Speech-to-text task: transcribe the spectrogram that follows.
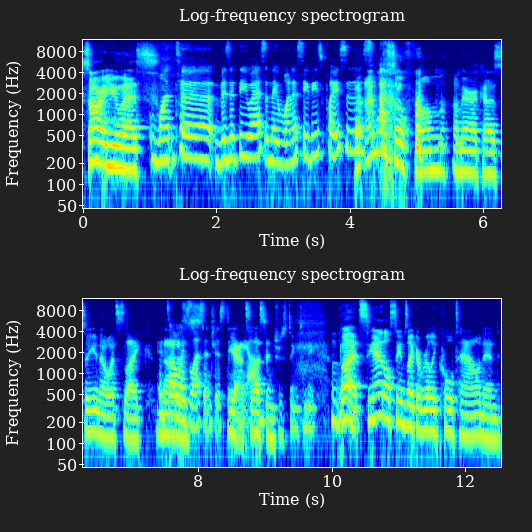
Sorry, U.S. want to visit the US and they want to see these places. But I'm also from America, so you know it's like it's always as- less interesting. Yeah, it's less interesting to me. But Seattle seems like a really cool town, and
